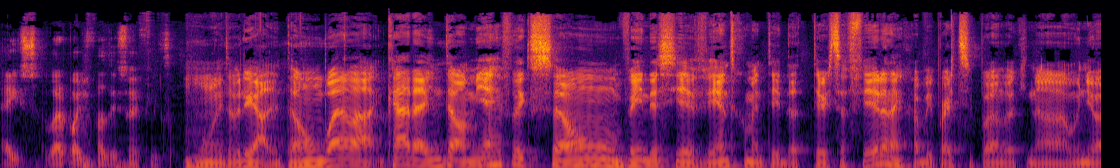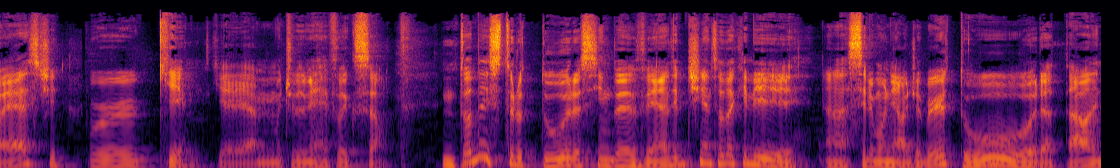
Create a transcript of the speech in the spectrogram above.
É isso, agora pode fazer sua reflexão. Muito obrigado. Então, bora lá. Cara, então, a minha reflexão vem desse evento comentei da terça-feira, né? Acabei participando aqui na UniOeste. Por quê? Que é o motivo da minha reflexão. Em toda a estrutura, assim, do evento, ele tinha todo aquele uh, cerimonial de abertura tal, né?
